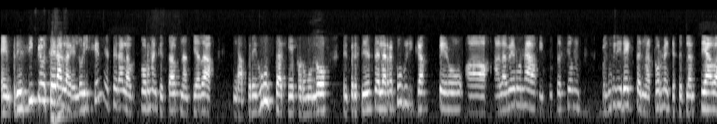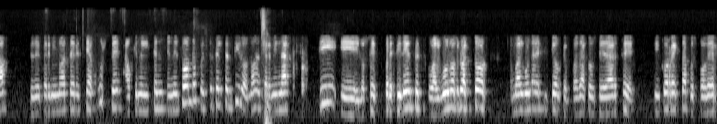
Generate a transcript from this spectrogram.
En principio ese era el origen, esa era la forma en que estaba planteada la pregunta que formuló el presidente de la República, pero uh, al haber una imputación pues muy directa en la forma en que se planteaba, se determinó hacer este ajuste, aunque en el, en el fondo pues es el sentido, ¿no? Determinar si eh, los presidentes o algún otro actor tomó alguna decisión que pueda considerarse incorrecta, pues poder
